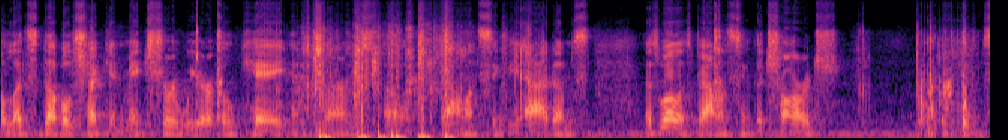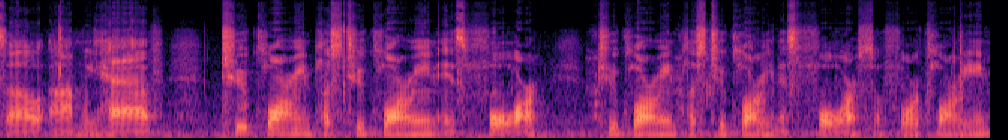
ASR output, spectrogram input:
So let's double check and make sure we are okay in terms of balancing the atoms as well as balancing the charge. So um, we have 2 chlorine plus 2 chlorine is 4. 2 chlorine plus 2 chlorine is 4, so 4 chlorine.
